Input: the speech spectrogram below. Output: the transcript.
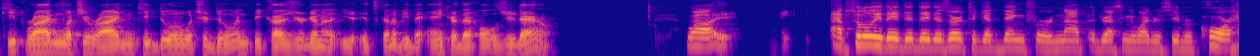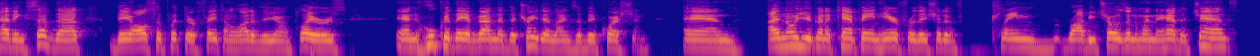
keep riding what you're riding, keep doing what you're doing because you're gonna it's gonna be the anchor that holds you down. Well, absolutely, they. They deserve to get dinged for not addressing the wide receiver core. Having said that, they also put their faith on a lot of the young players, and who could they have gotten at the trade deadline is a big question. And I know you're going to campaign here for they should have claimed Robbie Chosen when they had the chance.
